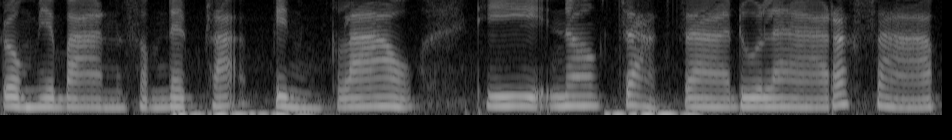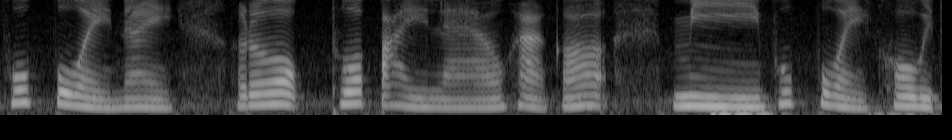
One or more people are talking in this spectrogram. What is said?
โรงพยาบาลสมเด็จพระปิ่นเกล้าที่นอกจากจะดูแลรักษาผู้ป่วยในโรคทั่วไปแล้วค่ะ ก็มีผู้ป่วยโควิด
